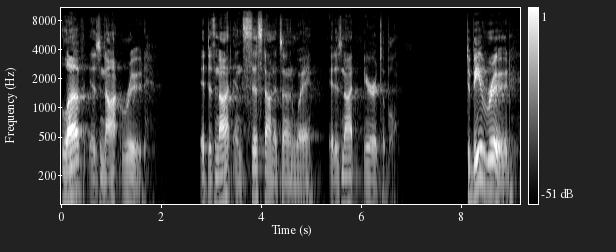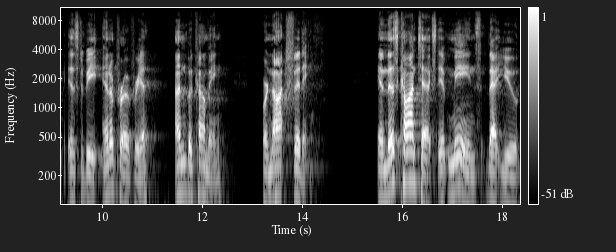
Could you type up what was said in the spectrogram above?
Love is not rude, it does not insist on its own way, it is not irritable. To be rude is to be inappropriate, unbecoming, or not fitting. In this context, it means that you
